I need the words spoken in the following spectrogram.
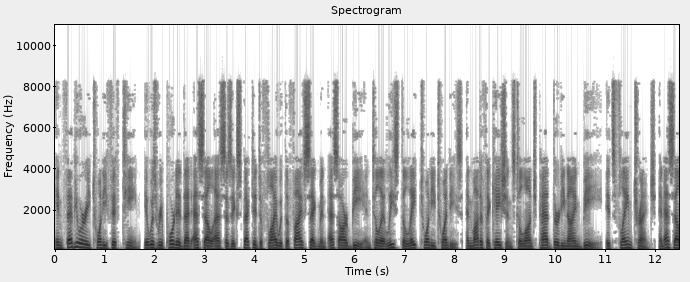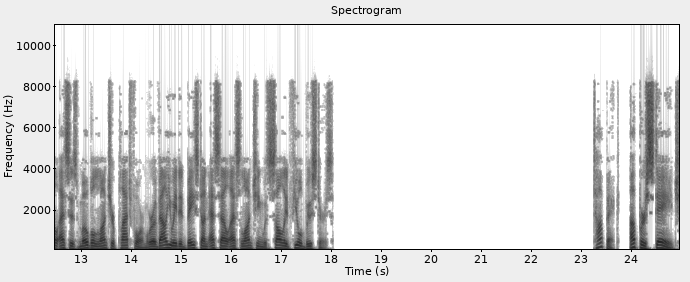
In February 2015, it was reported that SLS is expected to fly with the 5-segment SRB until at least the late 2020s, and modifications to launch Pad 39B, its flame trench, and SLS's mobile launcher platform were evaluated based on SLS launching with solid fuel boosters. Upper stage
